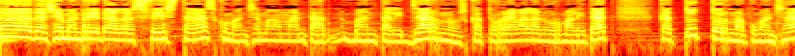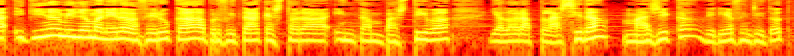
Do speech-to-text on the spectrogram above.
que deixem enrere les festes, comencem a menta- mentalitzar-nos que tornem a la normalitat, que tot torna a començar i quina millor manera de fer-ho que aprofitar aquesta hora intempestiva i alhora plàcida, màgica, diria fins i tot,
